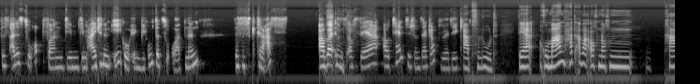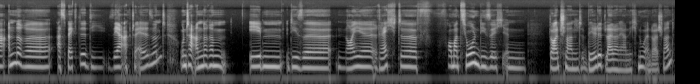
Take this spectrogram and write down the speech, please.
das alles zu opfern, dem, dem eigenen Ego irgendwie unterzuordnen. Das ist krass, aber es ist auch sehr authentisch und sehr glaubwürdig. Absolut. Der Roman hat aber auch noch ein paar andere Aspekte, die sehr aktuell sind. Unter anderem eben diese neue rechte Formation, die sich in Deutschland bildet, leider ja nicht nur in Deutschland.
